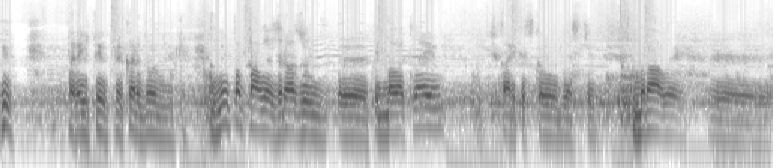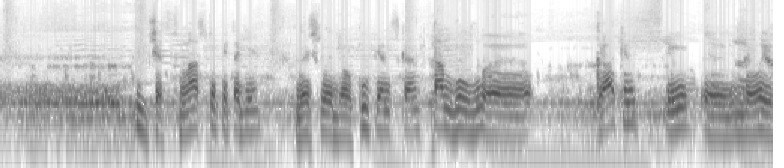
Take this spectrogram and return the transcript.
перейти в прикордонники. Ми попали зразу під Балаклею з Харківської області, брали е, участь в наступі тоді, дійшли до Куп'янська. Там був е, Кракен і е, були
